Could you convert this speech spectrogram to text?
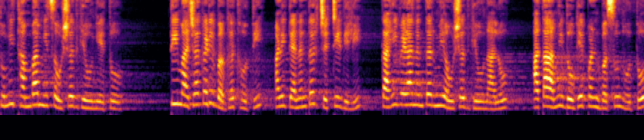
तुम्ही थांबा मीच औषध घेऊन येतो. ती माझ्याकडे बघत होती आणि त्यानंतर चिठ्ठी दिली काही वेळानंतर मी औषध घेऊन आलो. आता आम्ही दोघे पण बसून होतो.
